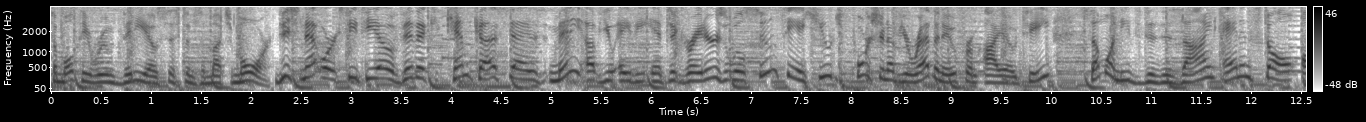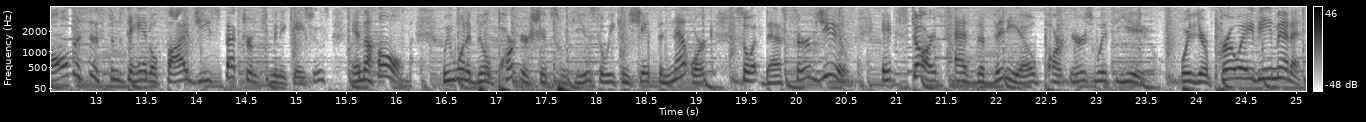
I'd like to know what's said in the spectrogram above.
to multi-room video systems and much more. Dish Network CTO Vivek Khemka says many of you AV integrators will soon see a huge portion of your revenue from IoT, someone needs to design and install all the systems to handle 5G spectrum communications in the home. We want to build partnerships with you so we can shape the network so it best serves you. It starts as the video partners with you. With your Pro AV Minute,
